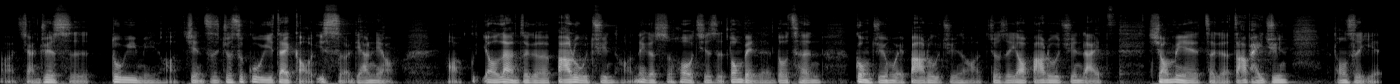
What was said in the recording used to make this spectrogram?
啊，蒋介石、杜聿明啊，简直就是故意在搞一石两鸟，啊，要让这个八路军啊，那个时候其实东北人都称共军为八路军啊，就是要八路军来消灭这个杂牌军，同时也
